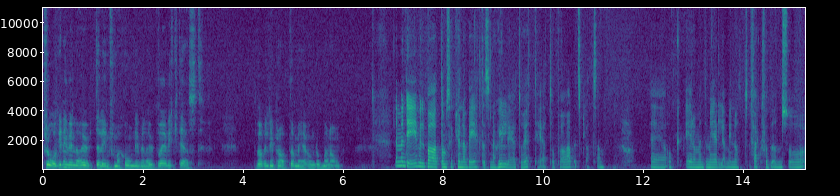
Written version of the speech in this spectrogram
frågor ni vill ha ut eller information ni vill ha ut? Vad är viktigast? Vad vill ni prata med ungdomarna om? Nej, men det är väl bara att de ska kunna veta sina skyldigheter och rättigheter på arbetsplatsen. Eh, och är de inte medlem i något fackförbund så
